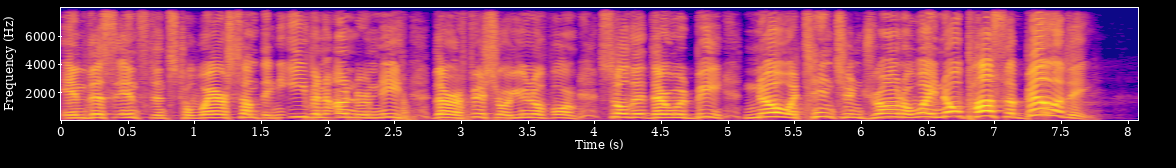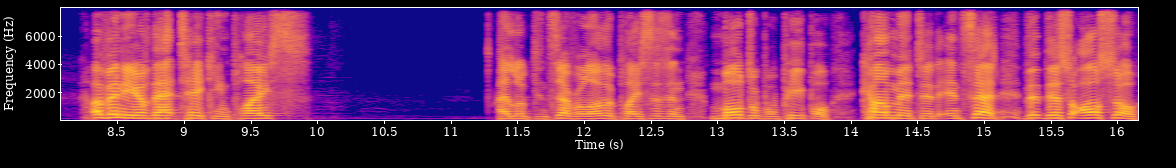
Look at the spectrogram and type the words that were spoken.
in this instance to wear something even underneath their official uniform so that there would be no attention drawn away, no possibility of any of that taking place. I looked in several other places, and multiple people commented and said that this also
